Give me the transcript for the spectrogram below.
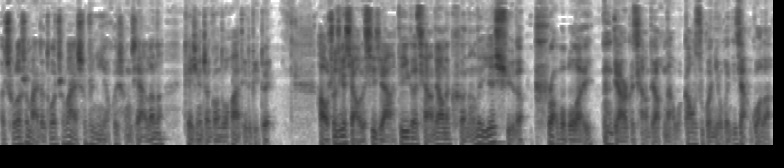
呃，除了是买的多之外，是不是你也会省钱了呢？可以形成更多话题的比对。好，我说几个小的细节啊。第一个强调呢，可能的、也许的，probably。第二个强调，那我告诉过你，我跟你讲过了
